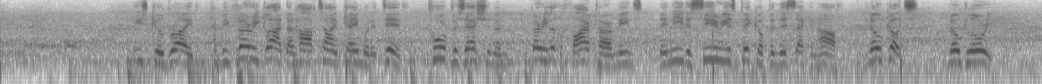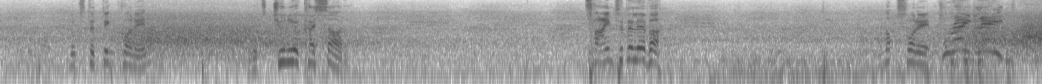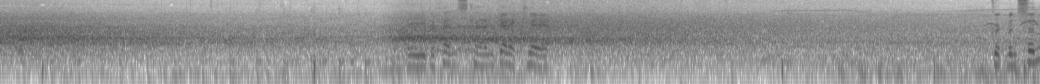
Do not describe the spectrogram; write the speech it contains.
East Kilbride can be very glad that half-time came when it did. Poor possession and very little firepower means they need a serious pickup in this second half. No guts, no glory. Looks to dink one in. And it's Junior Caesaro. Time to deliver. Knocks one in. Great leap! The defence can get it clear. Goodmanson.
